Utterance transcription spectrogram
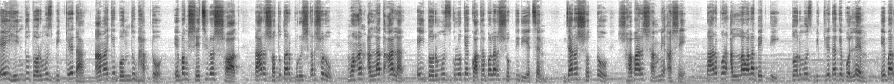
এই হিন্দু তরমুজ বিক্রেতা আমাকে বন্ধু ভাবত। এবং সে ছিল সৎ। তার সততার পুরস্কার স্বরূপ মহান আল্লাহ তাআলা এই তরমুজগুলোকে কথা বলার শক্তি দিয়েছেন, যেন সত্য সবার সামনে আসে। তারপর আল্লাহওয়ালা ব্যক্তি তরমুজ বিক্রেতাকে বললেন, এবার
